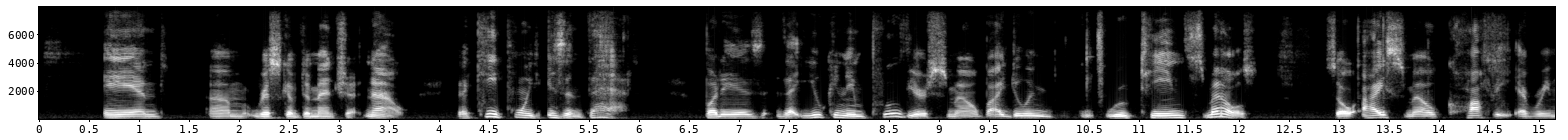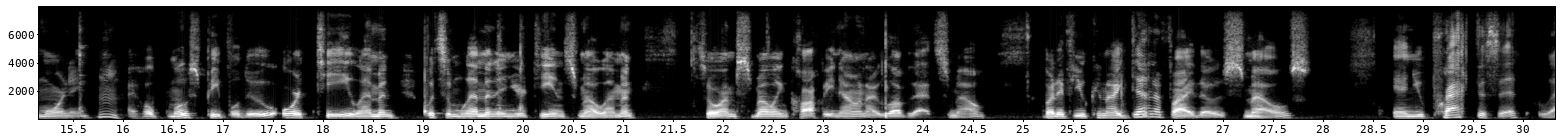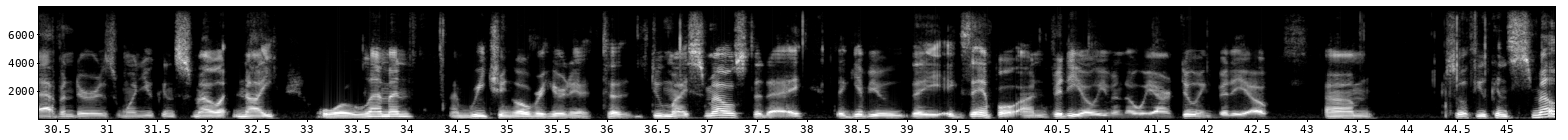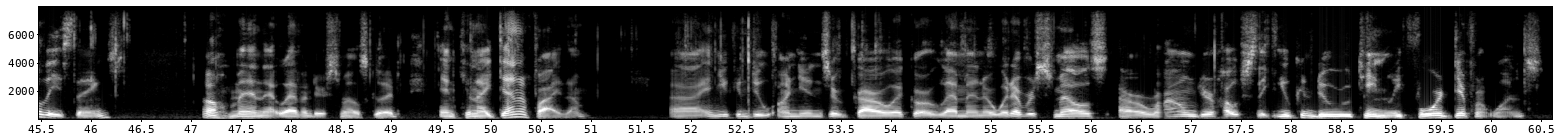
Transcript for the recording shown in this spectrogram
and um, risk of dementia. Now, the key point isn't that, but is that you can improve your smell by doing routine smells. So I smell coffee every morning. Hmm. I hope most people do, or tea, lemon. Put some lemon in your tea and smell lemon. So I'm smelling coffee now, and I love that smell. But if you can identify those smells and you practice it, lavender is one you can smell at night, or lemon. I'm reaching over here to, to do my smells today to give you the example on video, even though we aren't doing video. Um, so if you can smell these things, oh man, that lavender smells good, and can identify them, uh, and you can do onions or garlic or lemon or whatever smells are around your house that you can do routinely, four different ones.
